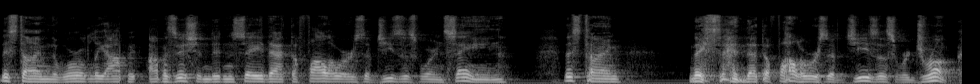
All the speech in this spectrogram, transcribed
This time, the worldly op- opposition didn't say that the followers of Jesus were insane. This time, they said that the followers of Jesus were drunk.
